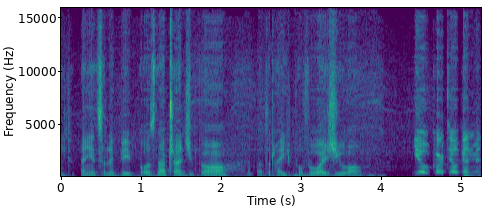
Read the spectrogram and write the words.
ich tutaj nieco lepiej pooznaczać, bo chyba trochę ich powyłaziło. Yo, cartel gunman.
